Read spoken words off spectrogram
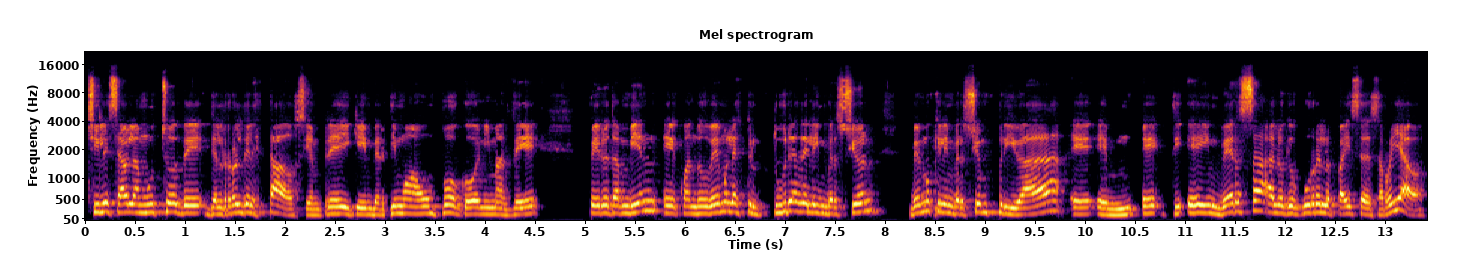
Chile se habla mucho del rol del Estado siempre y que invertimos aún poco en I+D, pero también eh, cuando vemos la estructura de la inversión, vemos que la inversión privada eh, em, eh, es inversa a lo que ocurre en los países desarrollados. O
